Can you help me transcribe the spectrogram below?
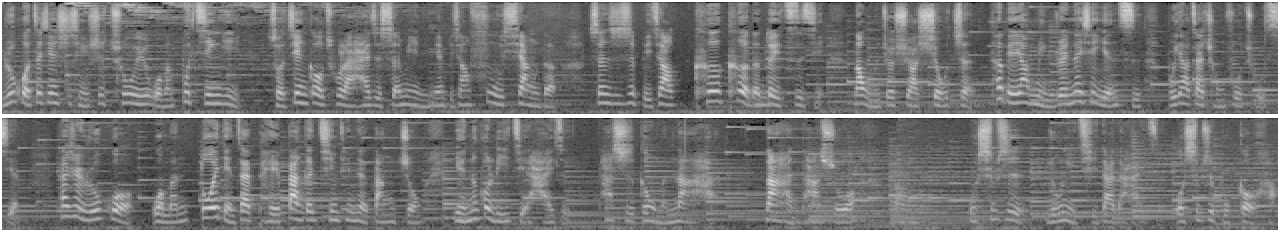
如果这件事情是出于我们不经意所建构出来，孩子生命里面比较负向的，甚至是比较苛刻的对自己，那我们就需要修正，特别要敏锐那些言辞，不要再重复出现。但是如果我们多一点在陪伴跟倾听的当中，也能够理解孩子，他是跟我们呐喊，呐喊他说：“嗯，我是不是如你期待的孩子？我是不是不够好？”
